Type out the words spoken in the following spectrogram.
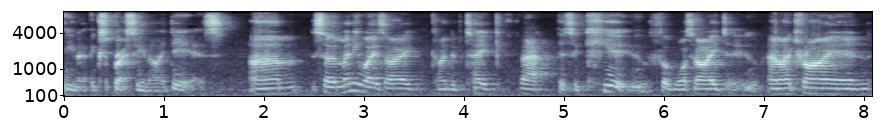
you know expressing ideas. Um, so in many ways, I kind of take that as a cue for what I do, and I try and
